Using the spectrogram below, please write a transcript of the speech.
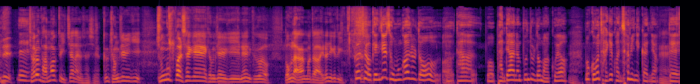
근데 네. 저런 반박도 있잖아요, 사실. 그 경제 위기, 중국발 세계 경제 위기는 그거 너무 나간 거다 이런 얘기도 있. 그렇죠. 굉장히 전문가들도 어, 다 뭐 반대하는 분들도 많고요. 뭐 그건 자기 관점이니까요. 네.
